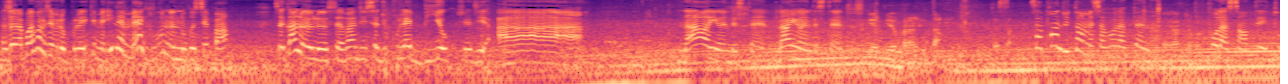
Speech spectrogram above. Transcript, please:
Parce que la première fois que j'ai vu le poulet, il dit, mais il est maigre, vous ne nourrissez pas. C'est quand le, le serveur dit c'est du poulet bio. J'ai dit ah, now you understand, now you understand. Tout ce qui est bio prend du temps. Ça. Ça prend du temps, mais ça vaut la peine Exactement. pour la santé et tout.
